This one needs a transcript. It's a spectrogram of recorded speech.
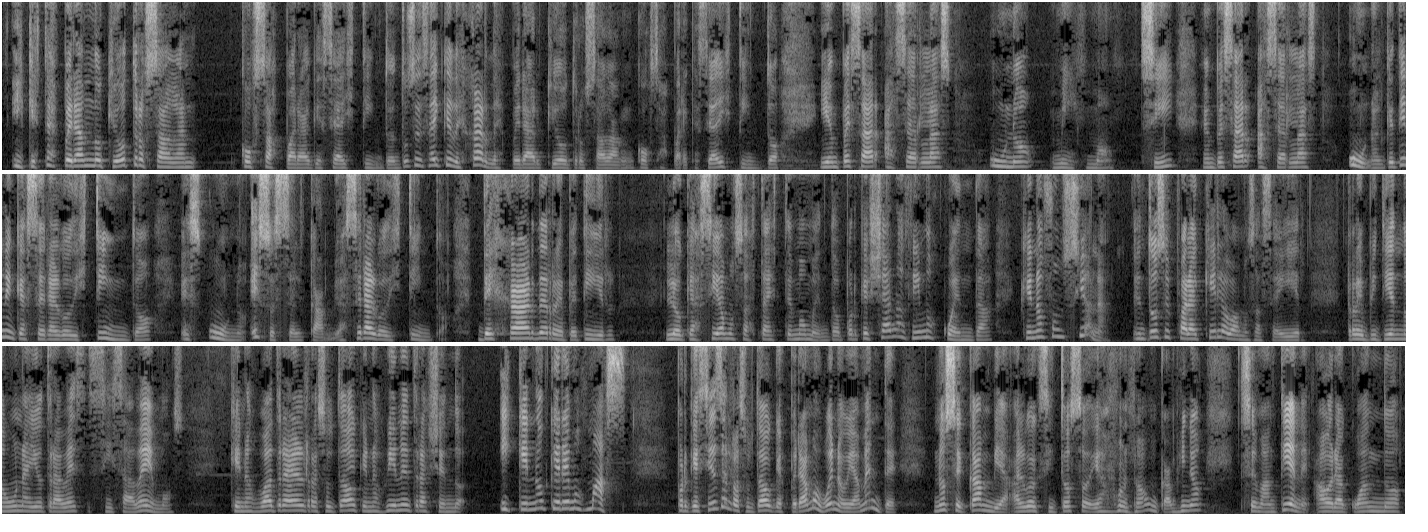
y que está esperando que otros hagan cosas para que sea distinto. Entonces hay que dejar de esperar que otros hagan cosas para que sea distinto y empezar a hacerlas uno mismo, ¿sí? Empezar a hacerlas uno. El que tiene que hacer algo distinto es uno. Eso es el cambio, hacer algo distinto. Dejar de repetir lo que hacíamos hasta este momento, porque ya nos dimos cuenta que no funciona. Entonces, ¿para qué lo vamos a seguir repitiendo una y otra vez si sabemos que nos va a traer el resultado que nos viene trayendo y que no queremos más? Porque si es el resultado que esperamos, bueno, obviamente, no se cambia. Algo exitoso, digamos, ¿no? Un camino se mantiene. Ahora, cuando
